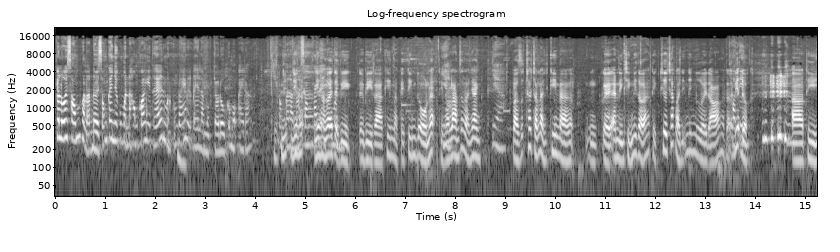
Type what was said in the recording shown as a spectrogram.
cái lối sống hoặc là đời sống cá nhân của mình nó không có như thế thì mình cũng đoán được đây là một trò đùa của một ai đó. Không nhưng, phải là nhưng, nhưng ơi tại vì tại vì là khi mà cái tin đồn á thì nó Dạ. lan rất là nhanh. Dạ. và rất chắc chắn là khi mà ừ, kể em đính chính bây giờ á, thì chưa chắc là những cái người đó người ta đã Họ biết tin. được. À, thì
